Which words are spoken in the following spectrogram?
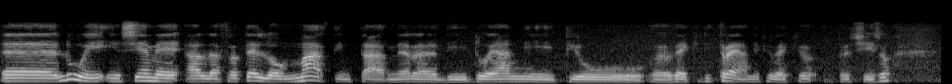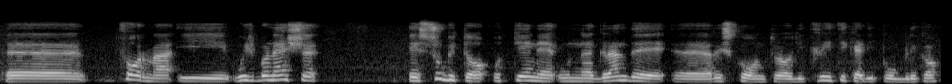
eh, lui insieme al fratello Martin Turner di due anni più eh, vecchio, di tre anni più vecchio preciso, eh, forma i Wishbone Ash e subito ottiene un grande eh, riscontro di critica e di pubblico.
